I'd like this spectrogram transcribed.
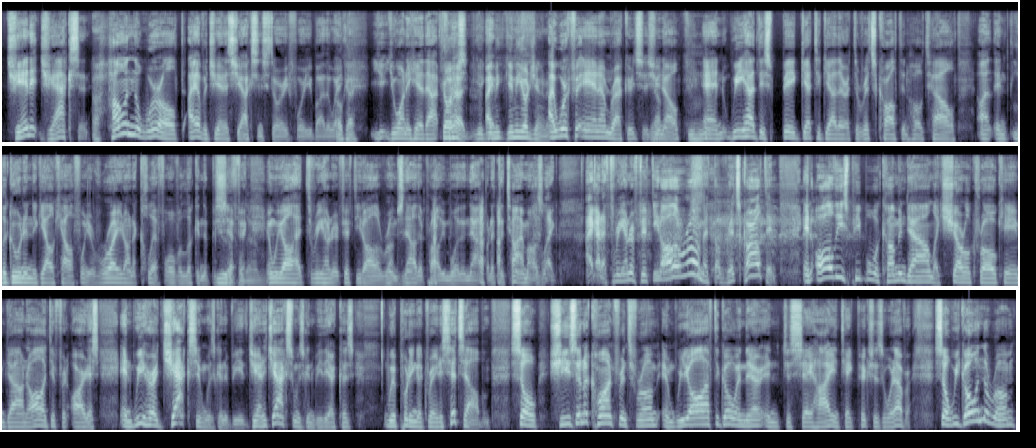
Janet Jackson. How in the world? I have a Janet Jackson story for you, by the way. Okay. You, you want to hear that? Go first? ahead. You, give, I- me, give me your Janet. I worked for A&M Records, as you know, Mm-hmm. and we had this big get together at the Ritz Carlton Hotel uh, in Laguna Niguel, California, right on a cliff overlooking the Pacific. And we all had three hundred fifty dollar rooms. Now they're probably more than that, but at the time I was like, I got a three hundred fifty dollar room at the Ritz Carlton, and all these people were coming down. Like Sheryl Crow came down, and all the different artists, and we heard Jackson was going to be Janet Jackson was going to be there because we're putting a greatest hits album. So she's in a conference room, and we all have to go in there and just say hi and take pictures or whatever. So we go in the room.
